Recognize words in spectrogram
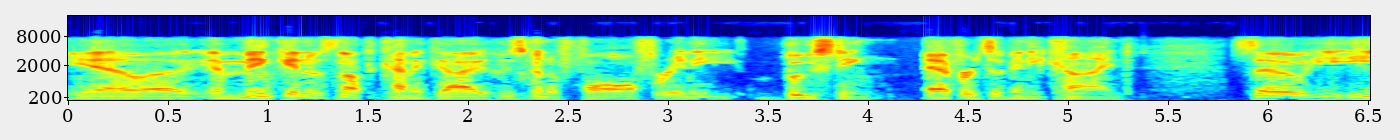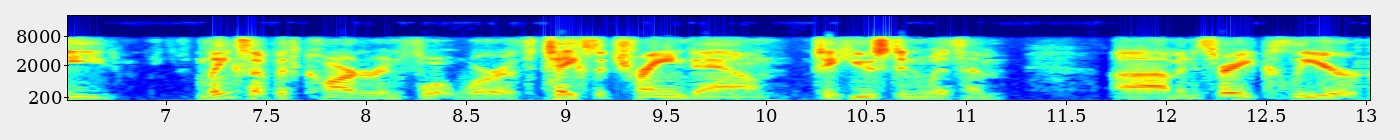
You know, uh, and Mencken was not the kind of guy who's going to fall for any boosting efforts of any kind. So he, he links up with Carter in Fort Worth, takes a train down to Houston with him, um, and it's very clear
